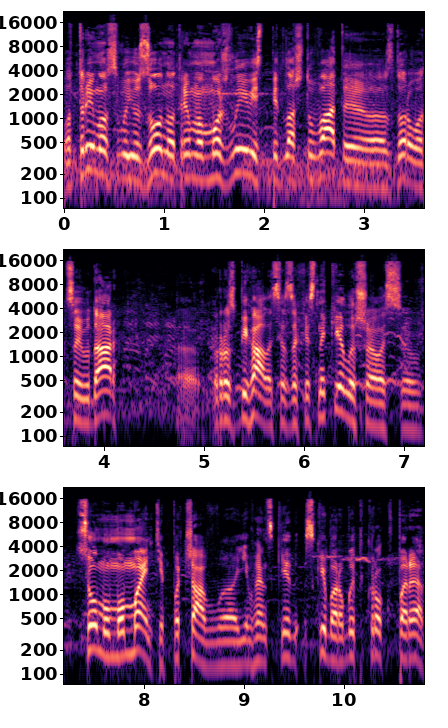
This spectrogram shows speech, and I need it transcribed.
отримав свою зону, отримав можливість підлаштувати е, здорово цей удар. Е, Розбігалися захисники. Лише ось в цьому моменті почав е, Євген Ски- Скиба робити крок вперед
